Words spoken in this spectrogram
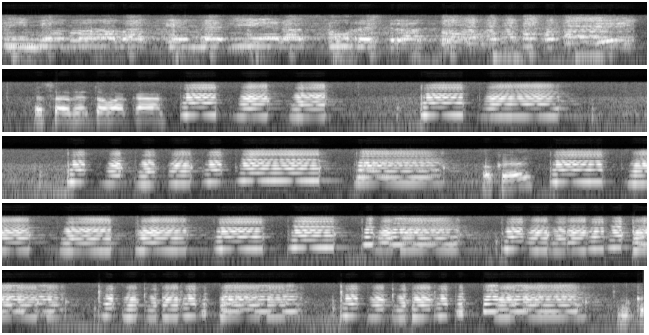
Si me amaba que me diera su retrato. Ella Ese adornito va acá. Ok. Ok.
